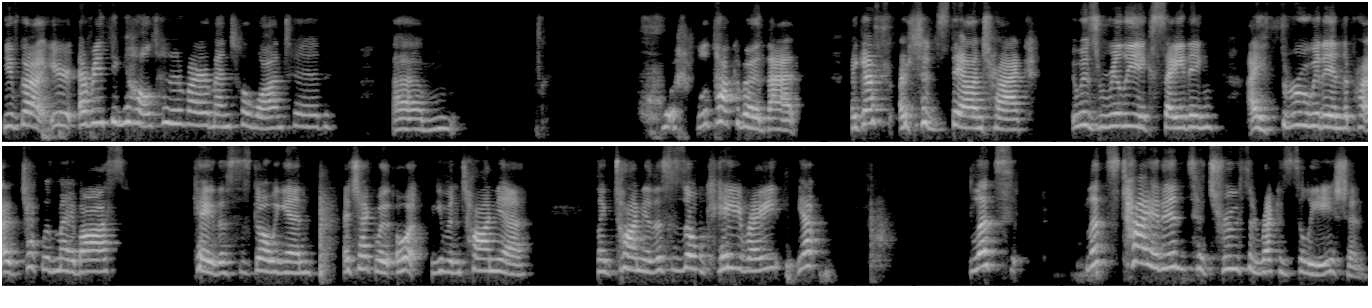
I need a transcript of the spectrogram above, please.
You've got your everything Halton Environmental wanted. Um, we'll talk about that. I guess I should stay on track. It was really exciting. I threw it in the check with my boss okay, this is going in. I check with oh, even Tanya, like Tanya, this is okay, right? Yep. Let's let's tie it into truth and reconciliation.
